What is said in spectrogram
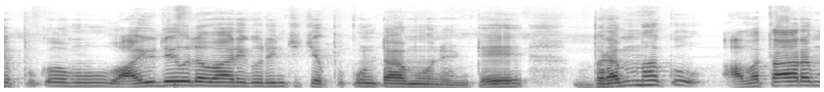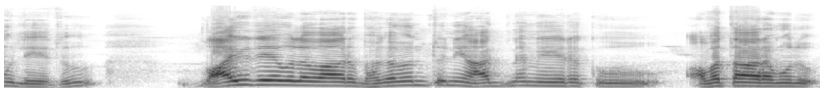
చెప్పుకోము వాయుదేవుల వారి గురించి చెప్పుకుంటాము అని అంటే బ్రహ్మకు అవతారము లేదు. వాయుదేవుల వారు భగవంతుని ఆజ్ఞ మేరకు అవతారములు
